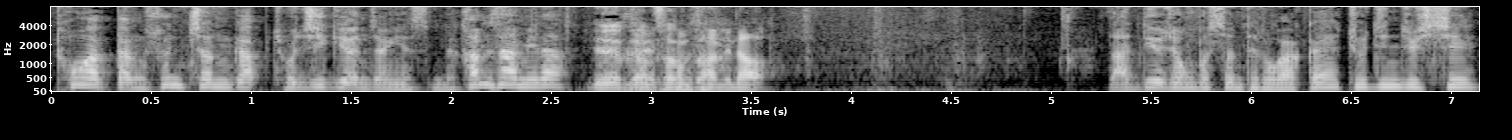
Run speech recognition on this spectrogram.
통합당 순천갑 조직위원장이었습니다. 감사합니다. 예, 감사합니다. 네, 감사합니다. 라디오 정보센터로 갈까요? 조진주 씨.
